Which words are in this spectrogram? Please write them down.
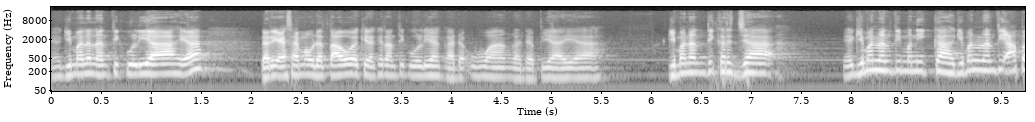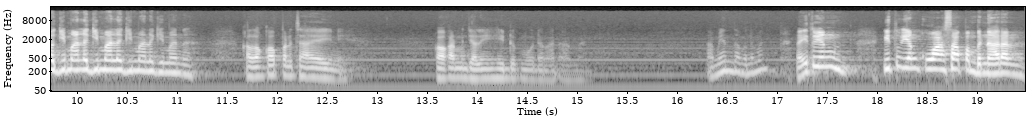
Ya, gimana nanti kuliah ya, dari SMA udah tahu ya kira-kira nanti kuliah gak ada uang, gak ada biaya. Gimana nanti kerja, ya gimana nanti menikah, gimana nanti apa, gimana, gimana, gimana, gimana. Kalau kau percaya ini, kau akan menjalani hidupmu dengan aman. Amin teman-teman. Nah itu yang itu yang kuasa pembenaran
